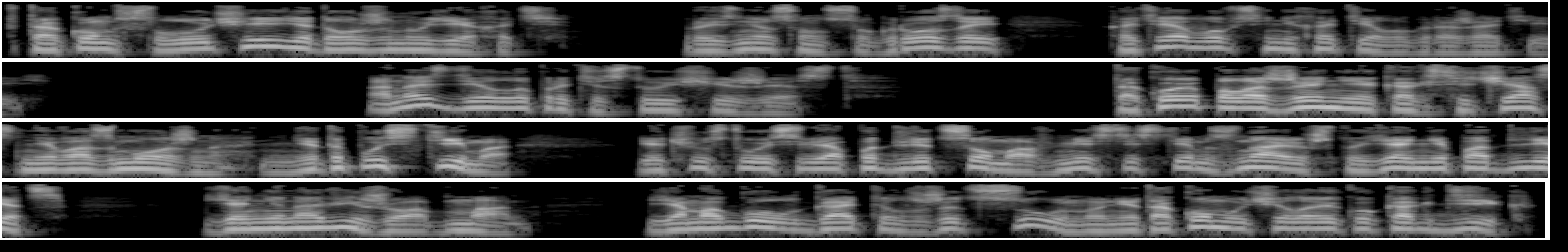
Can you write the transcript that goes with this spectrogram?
«В таком случае я должен уехать», — произнес он с угрозой, хотя вовсе не хотел угрожать ей. Она сделала протестующий жест. «Такое положение, как сейчас, невозможно, недопустимо. Я чувствую себя подлецом, а вместе с тем знаю, что я не подлец. Я ненавижу обман. Я могу лгать лжецу, но не такому человеку, как Дик.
